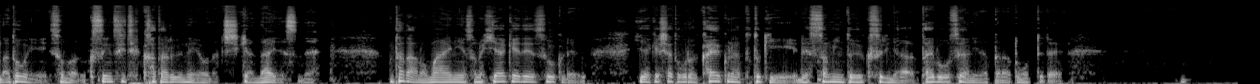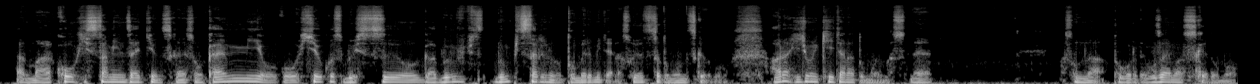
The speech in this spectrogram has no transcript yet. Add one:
ー、まあ、特にその薬について語るねような知識はないですね。ただあの前にその日焼けですごくね、日焼けしたところが痒くなった時、レッサミンという薬にはだいぶお世話になったなと思ってて、あのまあ、抗ヒスタミン剤っていうんですかね、その痒みをこう引き起こす物質をが分泌分泌されるのを止めるみたいな、そういうやつだと思うんですけども、あれは非常に効いたなと思いますね。そんなところでございますけども、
